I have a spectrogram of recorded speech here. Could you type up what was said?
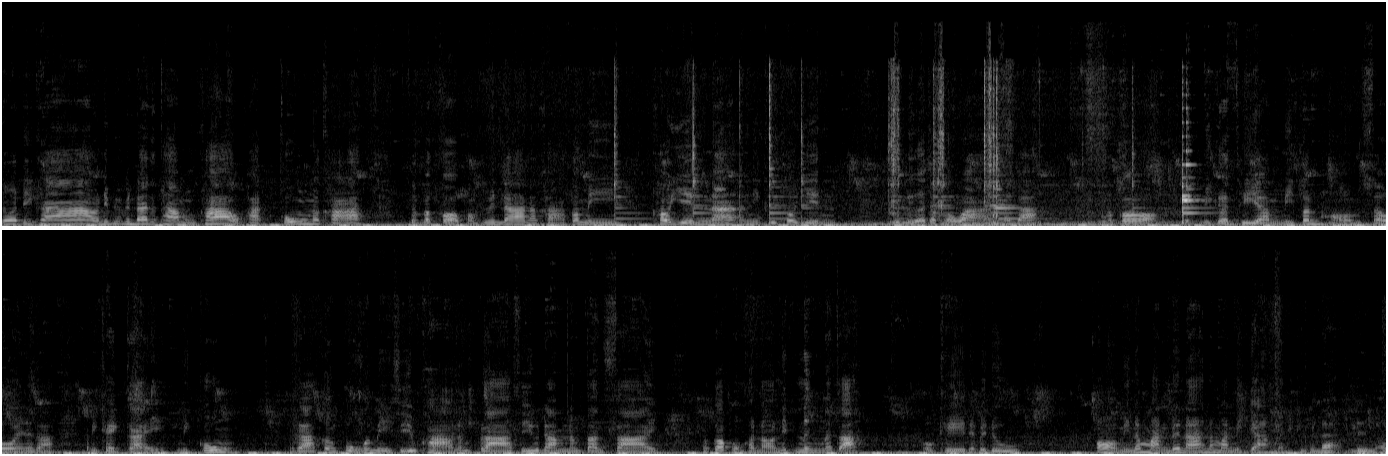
สวัสดีค่ะ วันนี้พี่เวนด้าจะทำข้าวผัดกุ้งนะคะ ส่วนประกอบของพี่เวนด้านะคะ ก็มีข้าวเย็นนะ อันนี้คือข้าวเย็นที่เหลือจากเมื่อวานนะจ๊ะแล้วก็มีกระเทียมมีต้นหอมซอยนะจ๊ะมีไข่ไก่มีกุ้งนะจ๊ะเครื่องปรุงก็มีซีอิ๊วขาวน้ำปลาซีอิ๊วดำน้ำตาลทราย แล้วก็ผงขนอนนิดนึงนะจ๊ะโอเค เดี๋ยวไปดูอ้อมีน้ำมันด้วยนะ น้ำมันอีกอย่างหนึงพี่เป็นด้ลืมเอา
